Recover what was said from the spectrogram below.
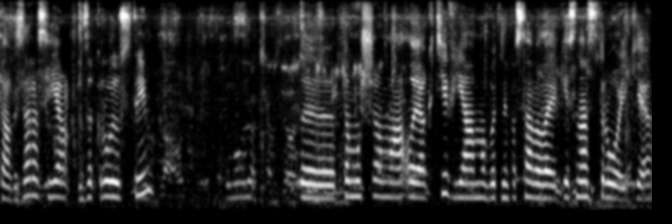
Так, зараз я закрою стрім, е, тому що ой, актив я, мабуть, не поставила якісь настройки.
